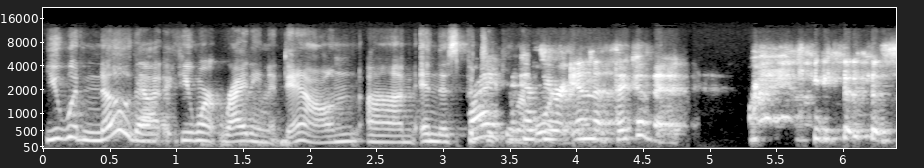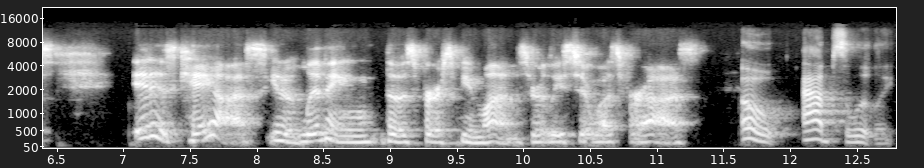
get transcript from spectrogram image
you wouldn't know that yeah. if you weren't writing it down um, in this particular right because order. you're in the thick of it. Right like it is it is chaos, you know, living those first few months, or at least it was for us. Oh, absolutely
